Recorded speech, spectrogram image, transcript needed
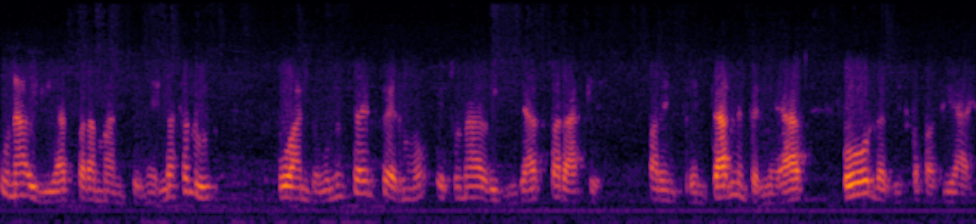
una habilidad para mantener la salud. Cuando uno está enfermo, es una habilidad para, para enfrentar la enfermedad o las discapacidades.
